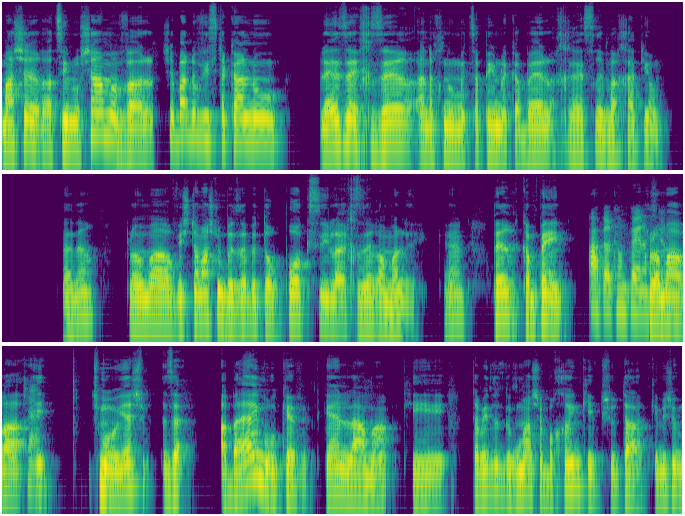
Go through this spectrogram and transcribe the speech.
מה שרצינו שם אבל, שבאנו והסתכלנו לאיזה החזר אנחנו מצפים לקבל אחרי 21 יום, בסדר? כלומר, והשתמשנו בזה בתור proxy להחזר המלא, כן? פר קמפיין. אה, פר קמפיין כלומר, אפילו, כן. תשמעו, יש, זה, הבעיה היא מורכבת, כן? למה? כי תמיד הדוגמה שבוחרים כי היא פשוטה, כי מישהו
